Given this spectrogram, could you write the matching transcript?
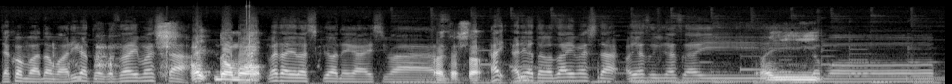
じゃあ今晩はどうもありがとうございました。はい、どうも。はいまたよろしくお願いします。ありがとうございました。はい、ありがとうございました。おやすみなさい。はいどうもー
